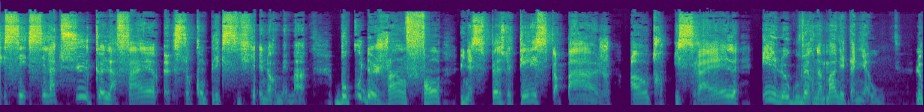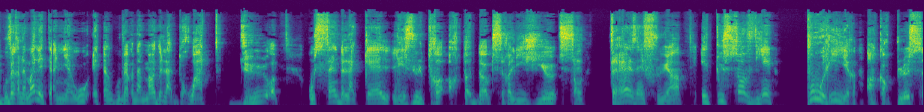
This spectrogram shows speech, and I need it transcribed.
c'est là-dessus que l'affaire euh, se complexifie énormément. Beaucoup de gens font une espèce de télescopage entre Israël et le gouvernement Netanyahou. Le gouvernement Netanyahou est un gouvernement de la droite dure au sein de laquelle les ultra-orthodoxes religieux sont très influents et tout ça vient pourrir encore plus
